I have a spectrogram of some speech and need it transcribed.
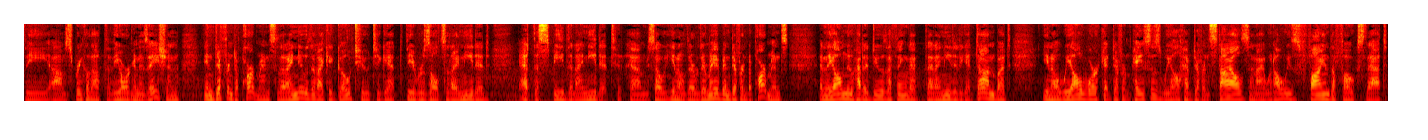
the um, sprinkled out the, the organization in different departments that I knew that I could go to to get the results that I needed at the speed that I needed. Um, so you know there there may have been different departments, and they all knew how to do the thing that that I needed to get done, but you know, we all work at different paces, we all have different styles, and I would always find the folks that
